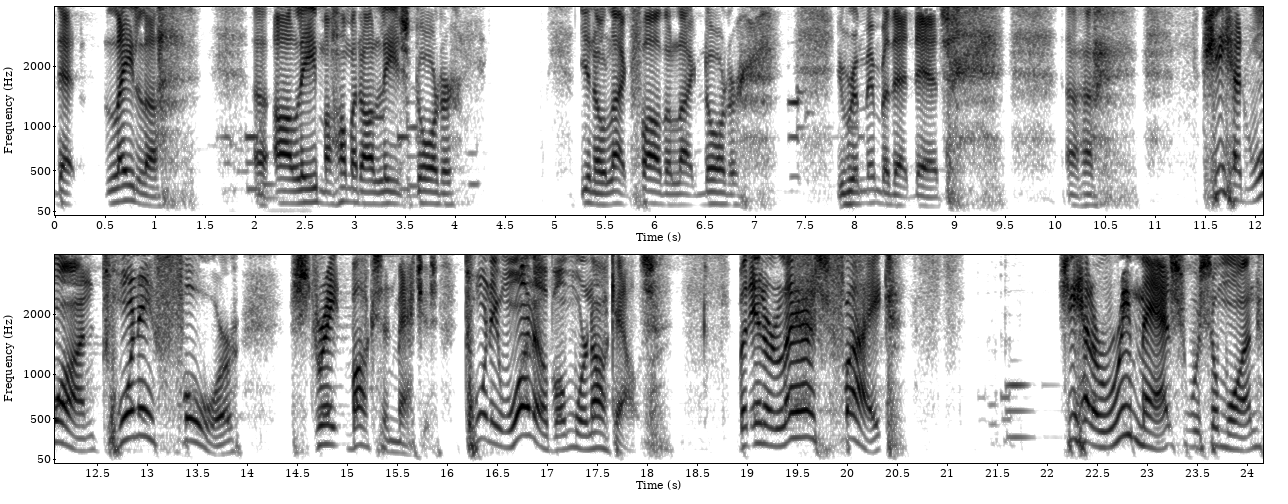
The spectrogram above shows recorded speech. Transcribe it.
that Laila uh, Ali, Muhammad Ali's daughter, you know, like father, like daughter, you remember that, dads? Uh huh. She had won 24 straight boxing matches. 21 of them were knockouts. But in her last fight, she had a rematch with someone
